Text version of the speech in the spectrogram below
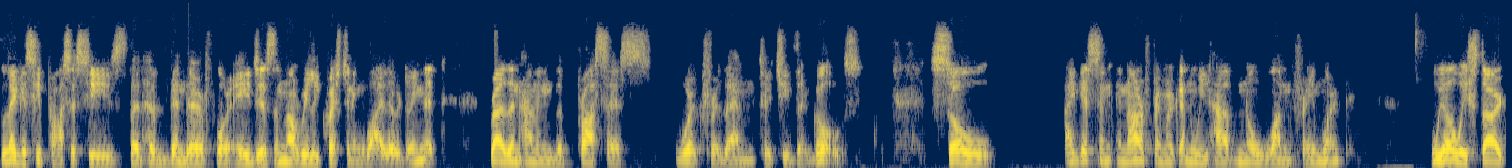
legacy processes that have been there for ages and not really questioning why they were doing it rather than having the process work for them to achieve their goals. So i guess in, in our framework and we have no one framework we always start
